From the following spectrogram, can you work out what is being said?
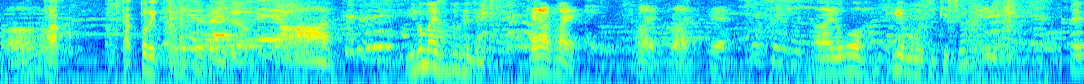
어. 닭 닭도리탕 닭도리탕이고요. 아, 이것만 해서도 그냥 계란 프라이. 프라이, 프라이. 예. 아, 요거 두 개 먹을 수 있겠죠? 네.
